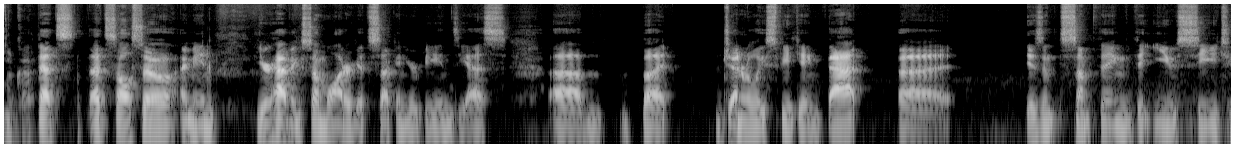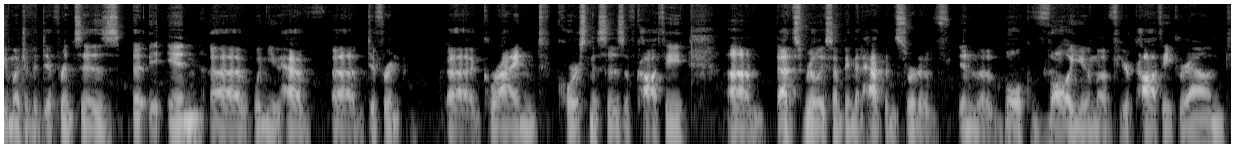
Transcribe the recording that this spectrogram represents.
hmm. okay. that's that's also i mean you're having some water get stuck in your beans yes. Um, but generally speaking that uh, isn't something that you see too much of a differences uh, in uh, when you have uh, different uh, grind coarsenesses of coffee. Um, that's really something that happens sort of in the bulk volume of your coffee ground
